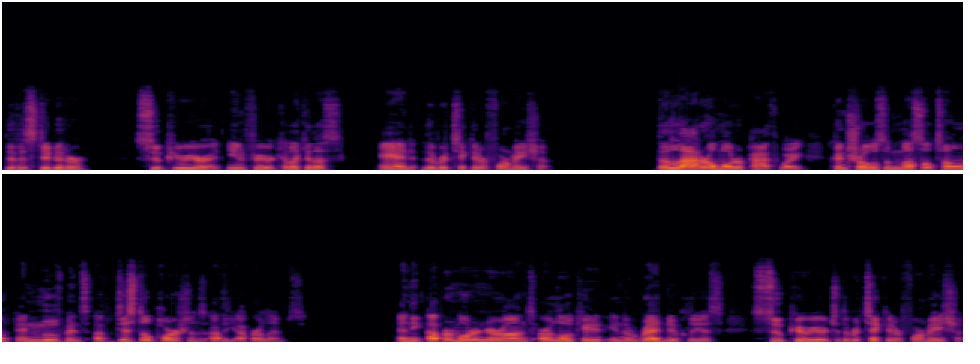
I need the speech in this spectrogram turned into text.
the vestibular, superior and inferior colliculus, and the reticular formation. The lateral motor pathway controls the muscle tone and movements of distal portions of the upper limbs. And the upper motor neurons are located in the red nucleus superior to the reticular formation.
